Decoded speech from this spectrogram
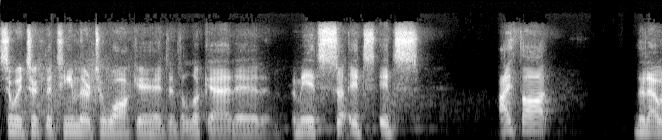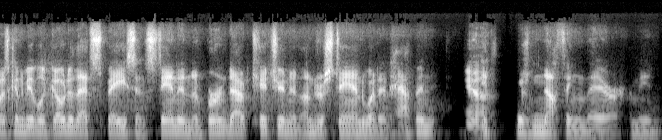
so we took the team there to walk it and to look at it and i mean it's it's it's i thought that i was going to be able to go to that space and stand in a burned out kitchen and understand what had happened. Yeah. It, there's nothing there. I mean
